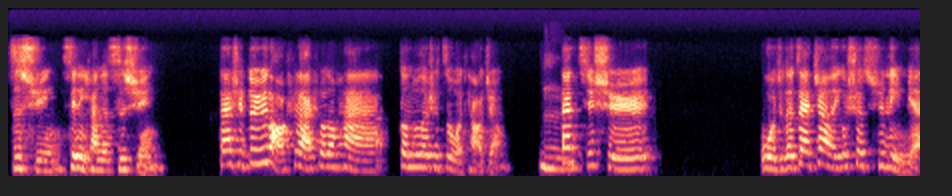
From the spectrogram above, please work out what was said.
咨询，心理上的咨询。但是对于老师来说的话，更多的是自我调整。嗯，但其实我觉得在这样的一个社区里面，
